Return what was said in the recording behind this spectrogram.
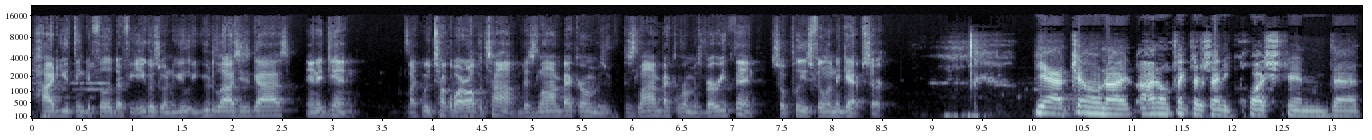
How do you think the Philadelphia Eagles are going to utilize these guys? And again, like we talk about all the time, this linebacker room is this linebacker room is very thin. So please fill in the gap, sir. Yeah, Tone, I, I don't think there's any question that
